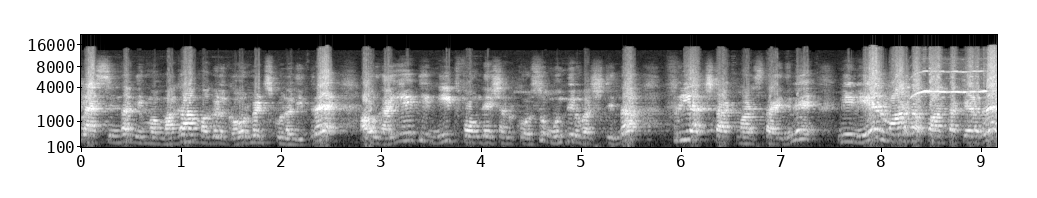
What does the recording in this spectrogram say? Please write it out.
ಕ್ಲಾಸ್ ಇಂದ ನಿಮ್ಮ ಮಗ, ಮಗಳು ಗೌರ್ಮೆಂಟ್ ಸ್ಕೂಲ್ ಅಲ್ಲಿ ಇದ್ರೆ ಅವ್ರಿಗೆ I I T NEET foundation course ಮುಂದಿನ ವರ್ಷದಿಂದ ಫ್ರೀ ಆಗಿ ಸ್ಟಾರ್ಟ್ ಮಾಡಿಸ್ತಾ ಇದ್ದೀನಿ. ನೀನ್ ಏನ್ ಮಾಡ್ದಪ್ಪ ಅಂತ ಕೇಳಿದ್ರೆ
